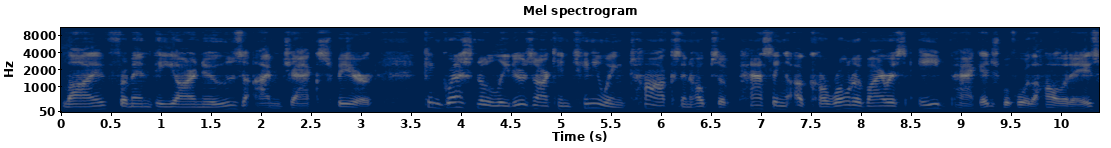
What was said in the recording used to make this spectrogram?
Live from NPR News, I'm Jack Speer. Congressional leaders are continuing talks in hopes of passing a coronavirus aid package before the holidays.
